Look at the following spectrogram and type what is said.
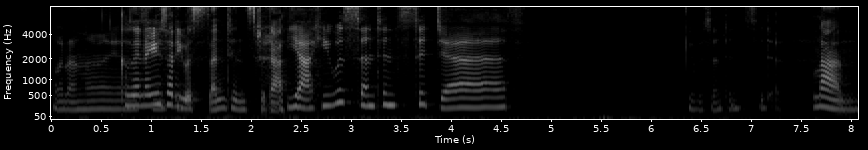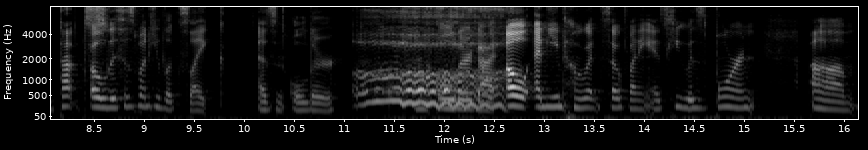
Hold on. Because I know you said he was sentenced to death. Yeah, he was sentenced to death. He was sentenced to death. Man, that's Oh, this is what he looks like as an older oh older guy. Oh, and you know what's so funny is he was born um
